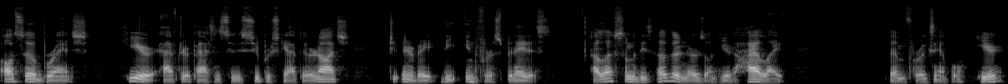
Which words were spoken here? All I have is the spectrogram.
also a branch here after it passes through the suprascapular notch to innervate the infraspinatus. I left some of these other nerves on here to highlight them, for example. Here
